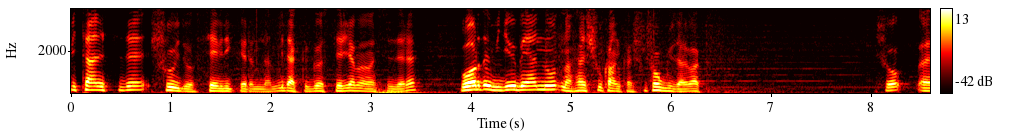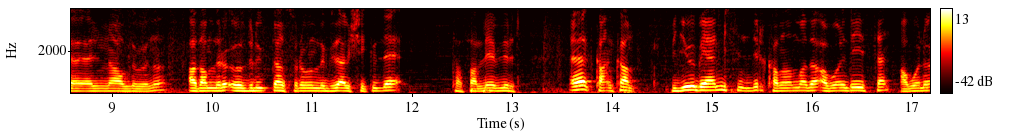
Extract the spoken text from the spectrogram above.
Bir tanesi de şuydu sevdiklerimden. Bir dakika göstereceğim hemen sizlere. Bu arada videoyu beğenmeyi unutma. Ha şu kanka şu çok güzel bak. Şu e, eline aldı bunu. Adamları öldürdükten sonra bunu da güzel bir şekilde tasarlayabiliriz. Evet kankam videoyu beğenmişsindir. Kanalıma da abone değilsen abone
